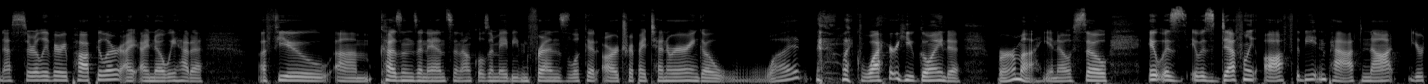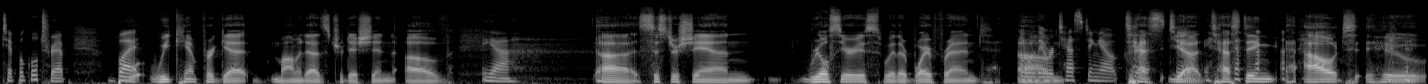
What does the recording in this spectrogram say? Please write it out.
necessarily very popular i, I know we had a a few um, cousins and aunts and uncles and maybe even friends look at our trip itinerary and go, "What? like, why are you going to Burma?" You know. So it was it was definitely off the beaten path, not your typical trip. But we can't forget mom and dad's tradition of yeah, uh, Sister Shan, real serious with her boyfriend. oh, they were um, testing out test yeah testing out who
